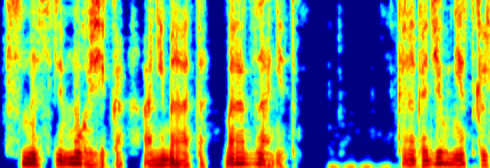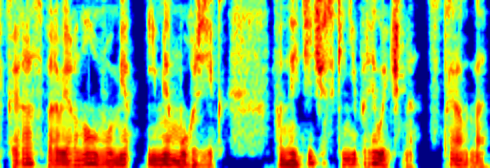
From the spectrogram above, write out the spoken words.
В смысле Мурзика, а не брата. Брат занят». Крокодил несколько раз провернул в уме имя Мурзик. Фонетически непривычно, странно,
